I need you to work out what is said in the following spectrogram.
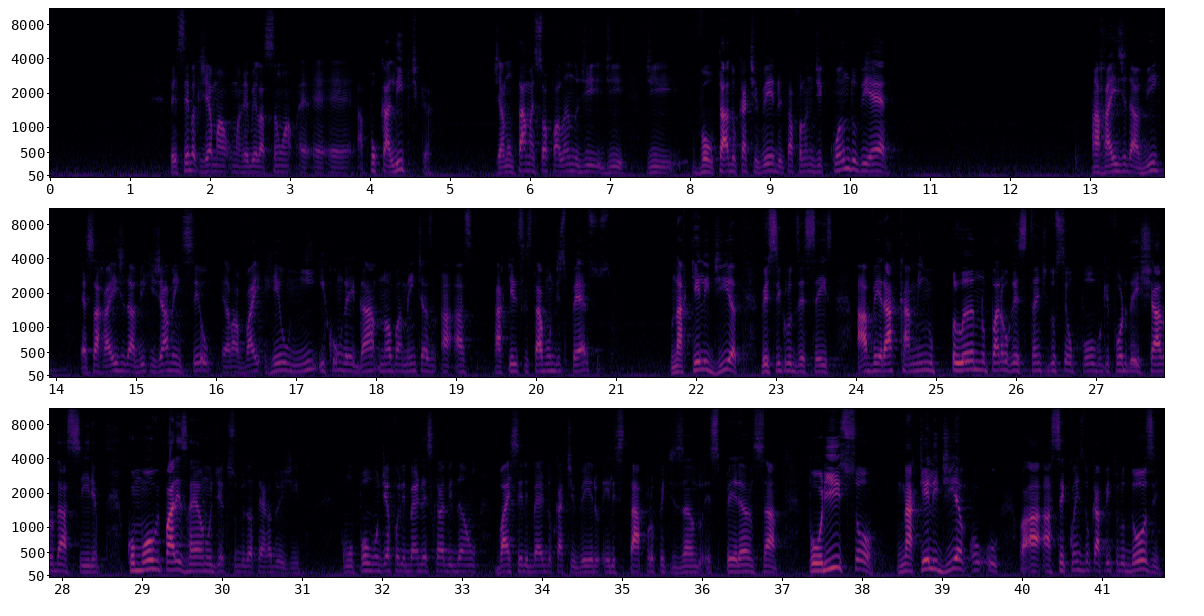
Perceba que já é uma, uma revelação é, é, é, apocalíptica já não está mais só falando de, de, de voltar do cativeiro, ele está falando de quando vier a raiz de Davi, essa raiz de Davi que já venceu, ela vai reunir e congregar novamente as, as, aqueles que estavam dispersos. Naquele dia, versículo 16: haverá caminho plano para o restante do seu povo que for deixado da Síria, como houve para Israel no dia que subiu da terra do Egito. Como o povo um dia foi liberto da escravidão, vai ser liberto do cativeiro, ele está profetizando esperança. Por isso, naquele dia, o, o, a, a sequência do capítulo 12,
